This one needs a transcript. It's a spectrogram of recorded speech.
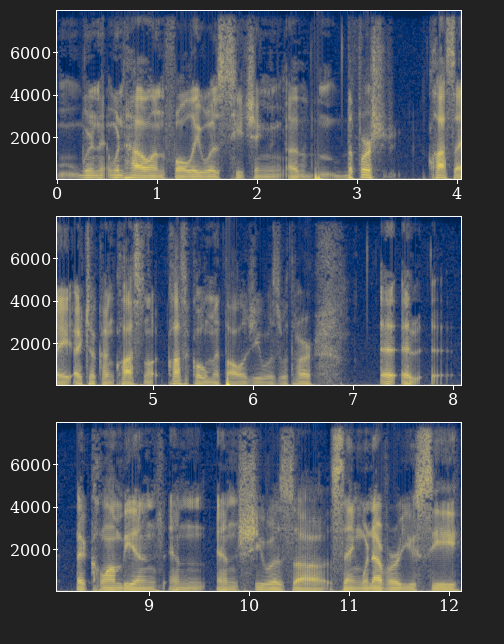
when when Helen Foley was teaching uh, the first class I, I took on class, classical mythology was with her. At, at, at Columbia, and and, and she was uh, saying whenever you see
